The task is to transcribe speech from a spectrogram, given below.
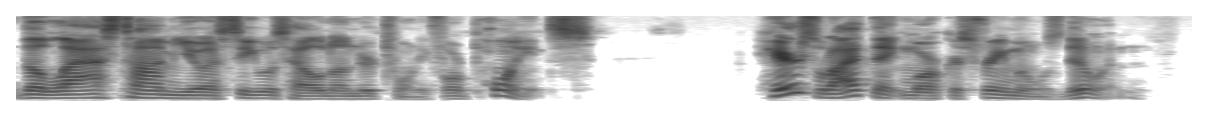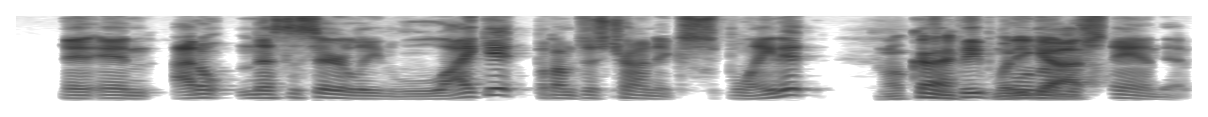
the last time USC was held under 24 points. Here's what I think Marcus Freeman was doing and, and, I don't necessarily like it, but I'm just trying to explain it. Okay, so people what do you got? understand it.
